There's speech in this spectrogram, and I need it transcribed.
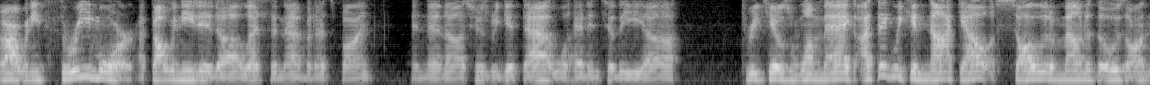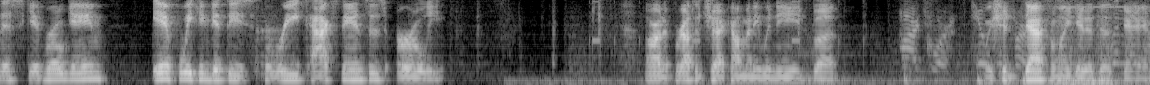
All right, we need three more. I thought we needed uh, less than that, but that's fine. And then uh, as soon as we get that, we'll head into the uh, three kills with one mag. I think we can knock out a solid amount of those on this Skid Row game if we can get these three tac stances early. All right, I forgot to check how many we need, but we should definitely get it this game.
